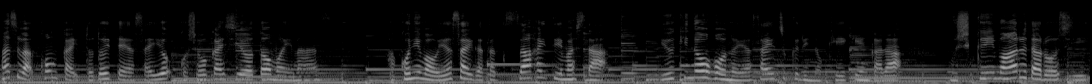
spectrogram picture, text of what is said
まずは今回届いた野菜をご紹介しようと思います。箱にはお野菜がたくさん入っていました。有機農法の野菜作りの経験から虫食いもあるだろうし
